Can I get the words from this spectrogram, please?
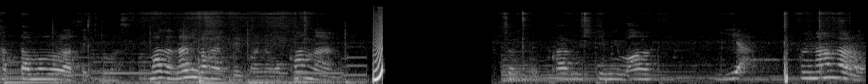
買ったものだってきます。まだ何が入ってるかねわかんないの。ちょっと開封してみます。いやこれなんだろ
